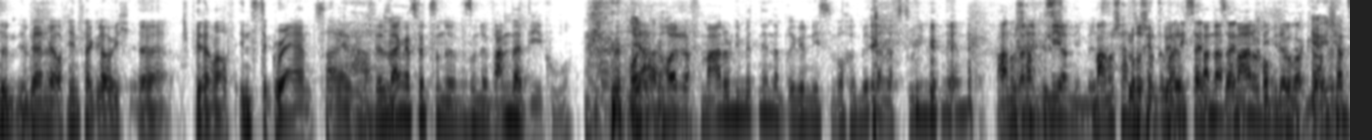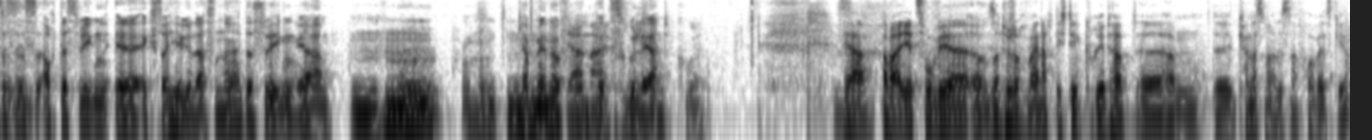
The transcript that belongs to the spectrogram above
ähm, werden wir auf jeden Fall, glaube ich, äh, später mal auf Instagram zeigen. Ich würde sagen, das wird so eine, so eine Wanderdeko. Heute, heute darf Manu die mitnehmen, dann bringen wir nächste Woche mit, dann darfst du die mitnehmen. Manu dann schafft, es, Leon die mit. Manu schafft es schon immer nicht, seinen, seinen Manu die wieder Kopfhörer. Ja, ich habe das ist auch deswegen äh, extra hier gelassen, ne? Deswegen, ja. Mhm. Mhm. Ich habe mir dafür Ja, nice. dazu gelernt. Cool. Ja, aber jetzt, wo wir äh, unseren Tisch auch weihnachtlich dekoriert habt, äh, haben, äh, kann das nur alles nach vorwärts gehen.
